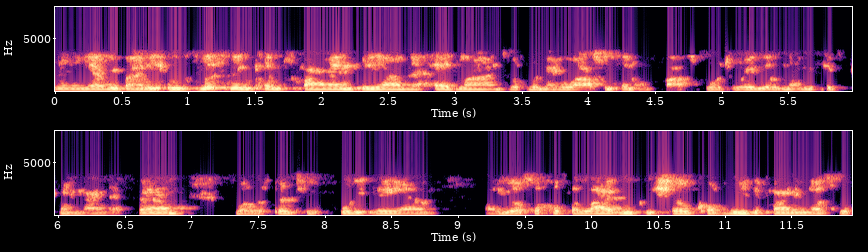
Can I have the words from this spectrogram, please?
And everybody who's listening can find Beyond the Headlines with Renee Washington on Fox Sports Radio 96.9 FM, as well as 1340 AM. Uh, you also host a live weekly show called Redefining Us with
